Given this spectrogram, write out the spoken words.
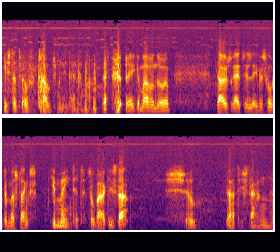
Is dat wel vertrouwd, meneer? Reken maar van dorp. Thuis rijdt ze in levensgrote Mustangs. Je meent het. Zo waar ik hier sta. Zo. Ja, het is daar een eh,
